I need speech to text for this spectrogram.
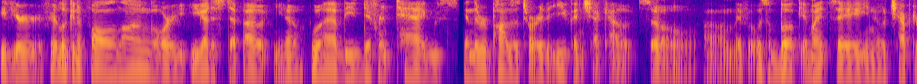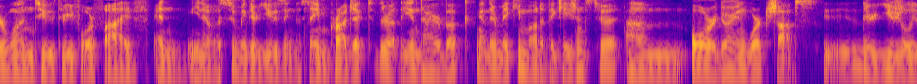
if you're if you're looking to follow along or you got to step out, you know, we'll have these different tags in the repository that you can check out. So um, if it was a book, it might say, you know, chapter one, two, three, four, five, and you know, assuming they're using the same project throughout the entire book and they're making modifications to it. Um, or during workshops, they're usually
